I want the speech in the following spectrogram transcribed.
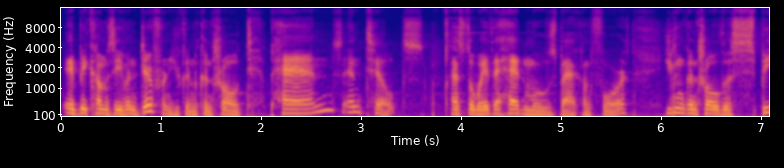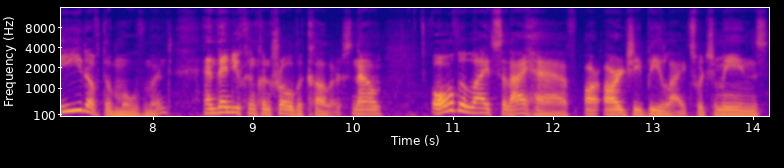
it becomes even different. You can control t- pans and tilts. That's the way the head moves back and forth. You can control the speed of the movement, and then you can control the colors. Now, all the lights that I have are RGB lights, which means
